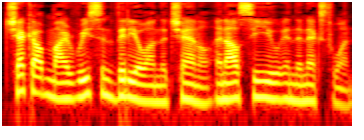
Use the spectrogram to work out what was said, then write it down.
check out my recent video on the channel and I'll see you in the next one.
